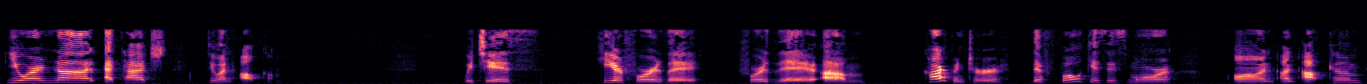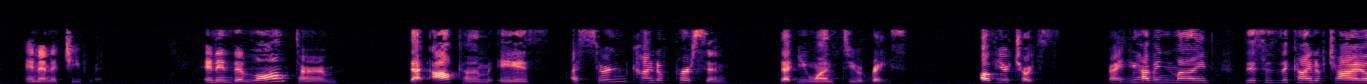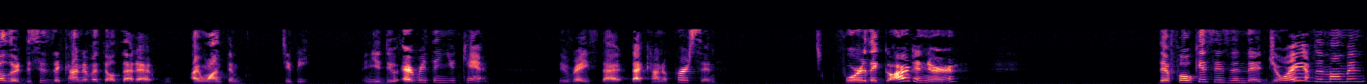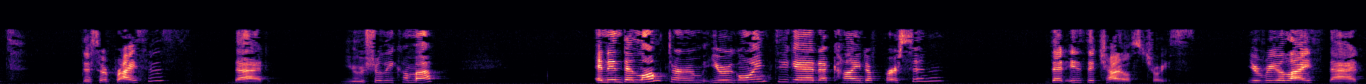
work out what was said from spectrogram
you are not attached to an outcome, which is here for the for the um, carpenter. The focus is more on an outcome and an achievement, and in the long term, that outcome is a certain kind of person that you want to raise of your choice, right? You have in mind this is the kind of child or this is the kind of adult that I, I want them to be. And you do everything you can to raise that, that kind of person. For the gardener, the focus is in the joy of the moment, the surprises that usually come up. And in the long term, you're going to get a kind of person that is the child's choice. You realize that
